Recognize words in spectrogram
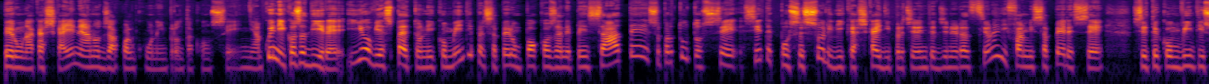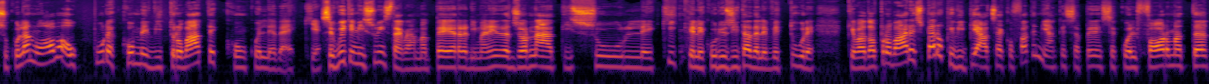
per una Qashqai e ne hanno già qualcuna in pronta consegna. Quindi cosa dire? Io vi aspetto nei commenti per sapere un po' cosa ne pensate pensate, soprattutto se siete possessori di Qashqai di precedente generazione, di farmi sapere se siete convinti su quella nuova oppure come vi trovate con quelle vecchie. Seguitemi su Instagram per rimanere aggiornati sulle chicche le curiosità delle vetture che vado a provare. Spero che vi piaccia, ecco fatemi anche sapere se quel format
